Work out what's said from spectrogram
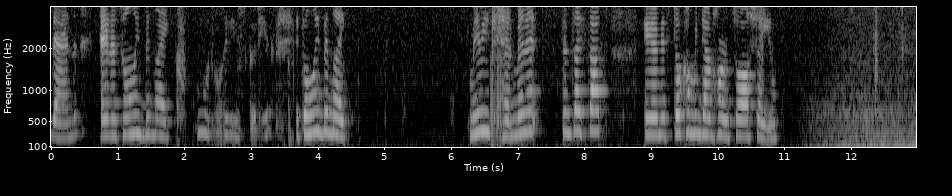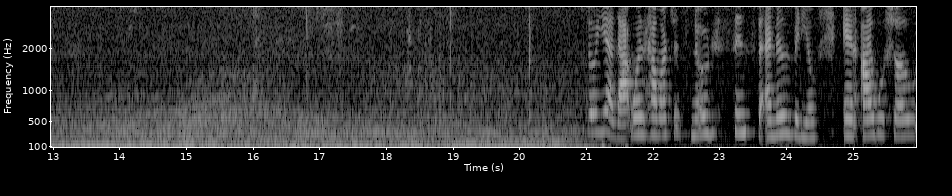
then. And it's only been like, ooh, the lighting is good here. It's only been like maybe 10 minutes since I stopped and it's still coming down hard, so I'll show you. So yeah, that was how much it snowed since the end of the video, and I will show,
